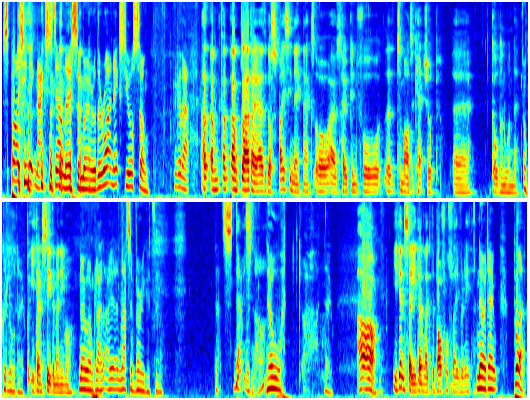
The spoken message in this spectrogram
Spicy Nik Naks is down there somewhere, or they're right next to your song. Look at that. I- I'm, I'm, I'm glad I either got spicy Nik Naks or I was hoping for uh, tomato ketchup uh, golden wonder. Oh, good lord, no. But you don't see them anymore. No, I'm glad. I, and that's a very good thing. That's No, that it's was- not. No, oh, no, Oh, you can say you don't like the bottle flavour either. no, I don't. But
